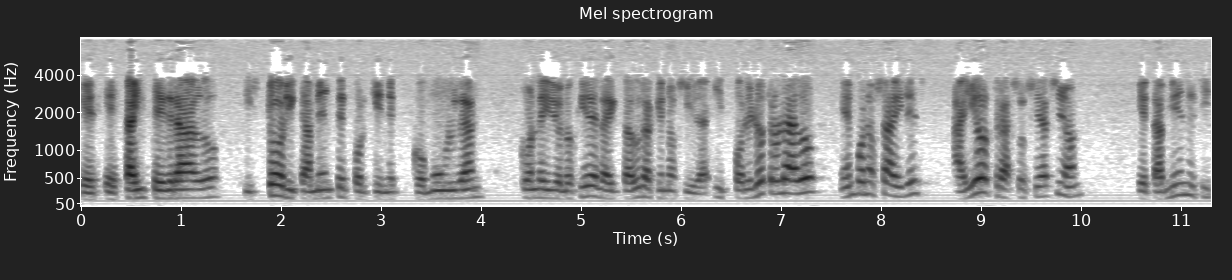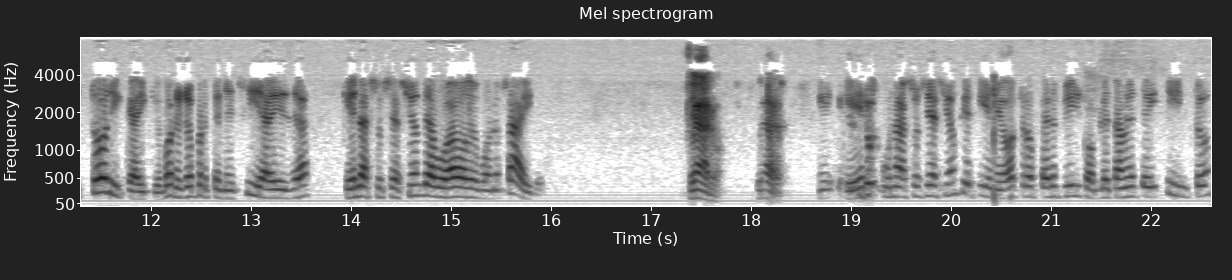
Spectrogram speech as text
está integrado históricamente por quienes comulgan con la ideología de la dictadura genocida. Y por el otro lado, en Buenos Aires hay otra asociación que también es histórica y que, bueno, yo pertenecía a ella, que es la Asociación de Abogados de Buenos Aires. Claro, claro. Que, es una asociación que tiene otro perfil completamente distinto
